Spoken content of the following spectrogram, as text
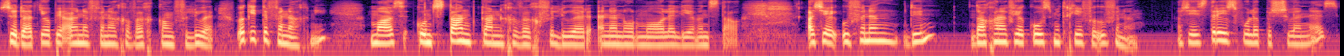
sodat jy op die ouene vinnig gewig kan verloor. Ook nie te vinnig nie, maar konstant kan gewig verloor in 'n normale lewenstyl. As jy oefening doen, dan gaan ek vir jou kos moet gee vir oefening. As jy 'n stresvolle persoon is,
